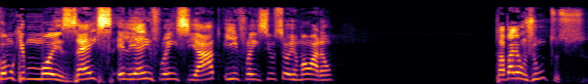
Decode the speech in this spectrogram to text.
Como que Moisés, ele é influenciado e influencia o seu irmão Arão? Trabalham juntos.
